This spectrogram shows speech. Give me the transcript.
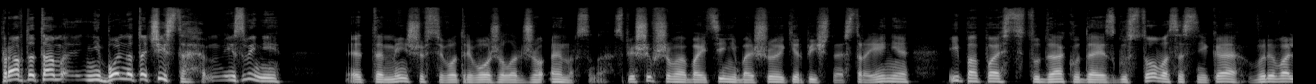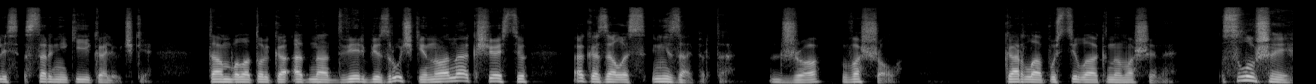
«Правда, там не больно-то чисто. Извини». Это меньше всего тревожило Джо Эмерсона, спешившего обойти небольшое кирпичное строение и попасть туда, куда из густого сосняка вырывались сорняки и колючки. Там была только одна дверь без ручки, но она, к счастью, оказалась не заперта. Джо вошел. Карла опустила окно машины. «Слушай,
